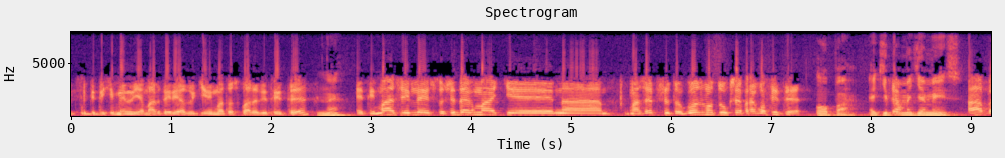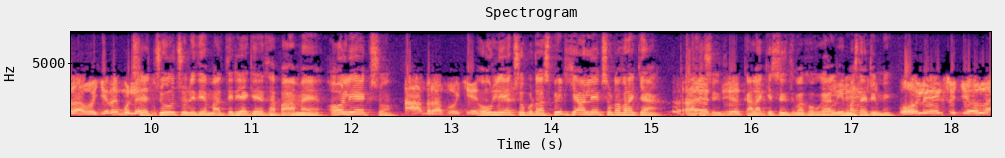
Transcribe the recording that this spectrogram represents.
έτσι, επιτυχημένη διαμαρτυρία του κινήματος Παρατηθείτε. Ναι. Ετοιμάζει, λέει, στο Σύνταγμα και να μαζέψει τον κόσμο του ξεπραγωθείτε. Όπα, εκεί πάμε κι εμείς. Α, μπράβο, και δεν μου λες. Σε τσούτσουν η διαμαρτυρία και δεν θα πάμε. Όλοι έξω. Α, μπράβο, και έτσι. Όλοι έξω από τα σπίτια, όλοι έξω από τα βρακιά. Αυτό έτσι, σύνθημα. έτσι. Καλά και σύνθημα έχω βγάλει. Είμαστε έτοιμοι. Όλοι έξω και όλα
